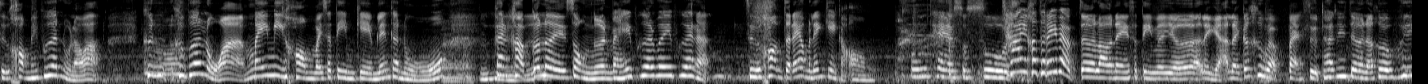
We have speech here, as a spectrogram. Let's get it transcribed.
ซื้อคอมให้เพื่อนหนูแล้วอะคือคือเพื่อนหนูอะไม่มีคอมไว้สตรีมเกมเล่นกับหนู แฟนคลับก็เลยส่งเงินไปให้เพื่อนเพื่อให้เพื่อนอะซื้อคอมจะได้เอามาเล่นเกมกับออม ทุ่มเทสุด ใช่เขาจะได้แบบเจอเราในสตรีมเยอะๆอะไรเงี้ยอะไรก็คือแบบแปลกสุดเท่าที่เจอแล้วคือเฮ้ย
